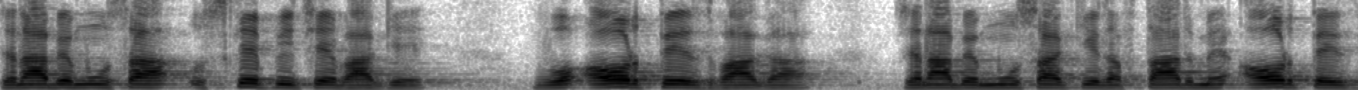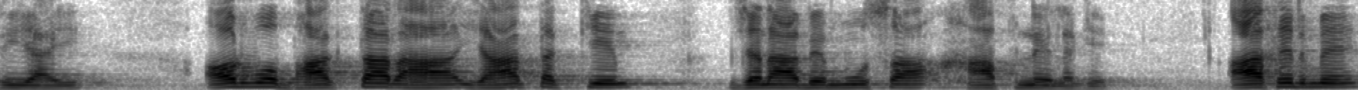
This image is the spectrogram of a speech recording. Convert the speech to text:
जनाब मूसा उसके पीछे भागे, वो और तेज़ भागा जनाब मूसा की रफ़्तार में और तेज़ी आई और वो भागता रहा यहाँ तक कि जनाब मूसा हाँफने लगे। आखिर में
